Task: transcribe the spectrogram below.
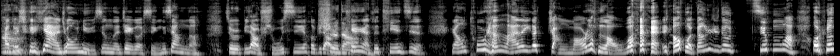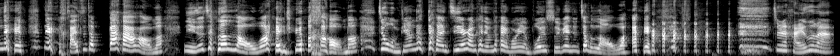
她对嗯这个亚洲女性的这个形象呢，就是比较熟悉和比较天然的贴近。然后突然来了一个长毛的老外，然后我当时就惊了，我说那是那是孩子他爸好吗？你就叫他老外，这个好吗？就我们平常在大街上看见外国人也不会随便就叫老外呀。就是孩子吧，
